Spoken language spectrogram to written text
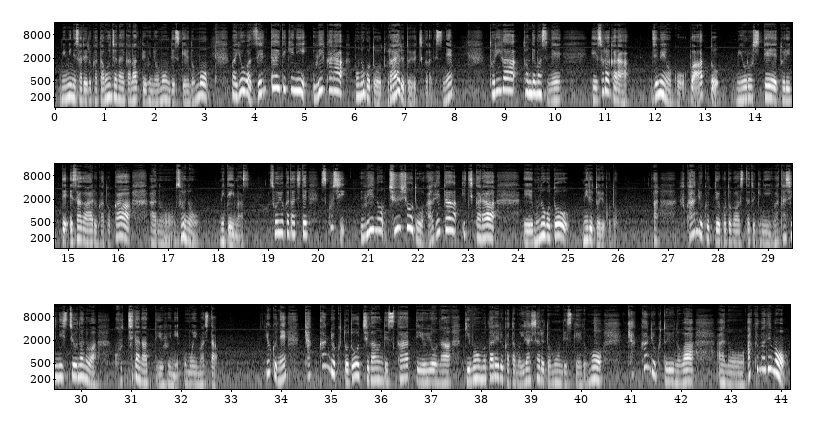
耳にされる方多いんじゃないかなっていうふうに思うんですけれども、まあ、要は全体的に上から物事を捉えるという力ですね。鳥が飛んでますね、えー、空から地面をこうバーッと見下ろして鳥って餌があるかとかあのそういうのを見ています。そういう形で少し上の抽象度を上げた位置から、えー、物事を見るということ。あ俯瞰力っていう言葉を知った時に私に必要なのはこっちだなっていうふうに思いました。よくね客観力とどう違うんですかっていうような疑問を持たれる方もいらっしゃると思うんですけれども客観力というのはあのあくまでも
